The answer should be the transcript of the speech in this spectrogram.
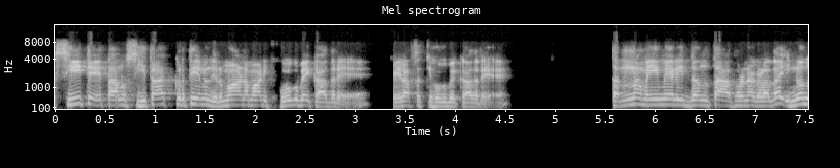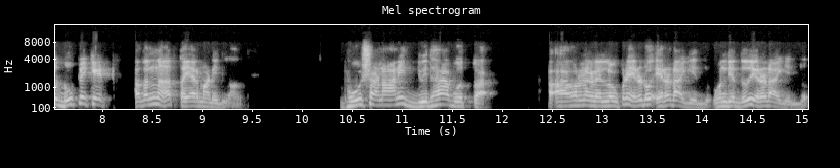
ಸೀತೆ ತಾನು ಸೀತಾಕೃತಿಯನ್ನು ನಿರ್ಮಾಣ ಮಾಡಿ ಹೋಗಬೇಕಾದ್ರೆ, ಕೈಲಾಸಕ್ಕೆ ಹೋಗಬೇಕಾದ್ರೆ ತನ್ನ ಮೈ ಮೇಲೆ ಇದ್ದಂತ ಆಭರಣಗಳದ ಇನ್ನೊಂದು ಡೂಪ್ಲಿಕೇಟ್ ಅದನ್ನ ತಯಾರು ಮಾಡಿದ್ಲು ಅಂತ. ಭೂಷಣಾನಿ ದ್ವಿಧಾ ಭೂತ್ವ. ಆಭರಣಗಳೆಲ್ಲವೂ ಕೂಡ ಎರಡು, ಎರಡಾಗಿದ್ದು ಒಂದಿದ್ದು ಎರಡಾಗಿದ್ದು.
